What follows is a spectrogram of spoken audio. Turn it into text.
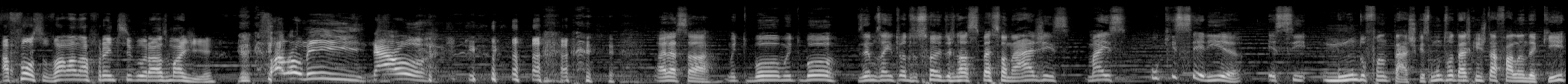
Afonso, vá lá na frente segurar as magias. Follow me now! Olha só, muito boa, muito boa. Fizemos a introdução dos nossos personagens, mas o que seria esse mundo fantástico? Esse mundo fantástico que a gente tá falando aqui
